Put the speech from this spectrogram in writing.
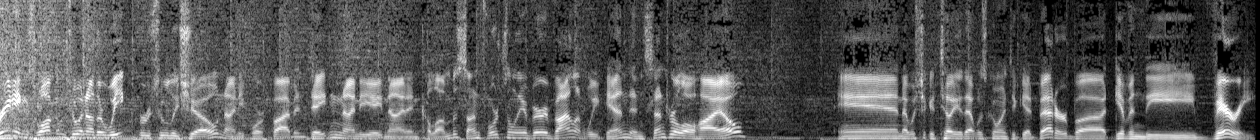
Greetings. Welcome to another week. Bruce Hooley Show, 94.5 in Dayton, 98.9 in Columbus. Unfortunately, a very violent weekend in central Ohio. And I wish I could tell you that was going to get better, but given the very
